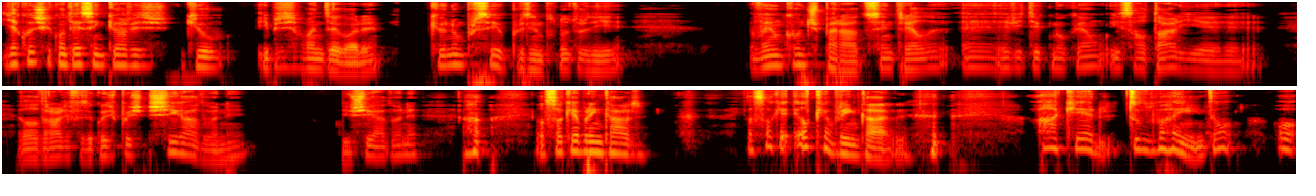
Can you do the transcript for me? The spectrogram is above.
E há coisas que acontecem que eu às vezes, que eu, e principalmente agora, que eu não percebo. Por exemplo, no outro dia, vem um cão disparado sem trela a, a vir ter com o meu cão e a saltar e a, a ladrar e a fazer coisas. Depois chega a dona. E chega a dona. ele só quer brincar. Ele só quer, ele quer brincar. ah, quer, tudo bem. Então, oh,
